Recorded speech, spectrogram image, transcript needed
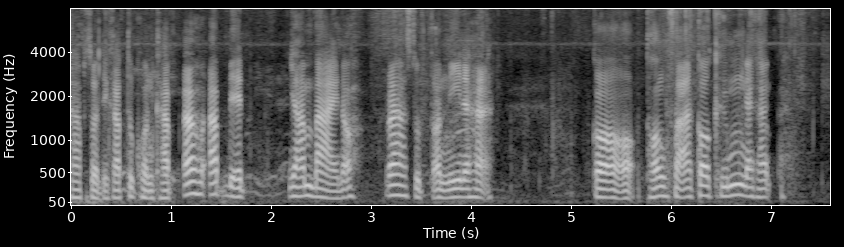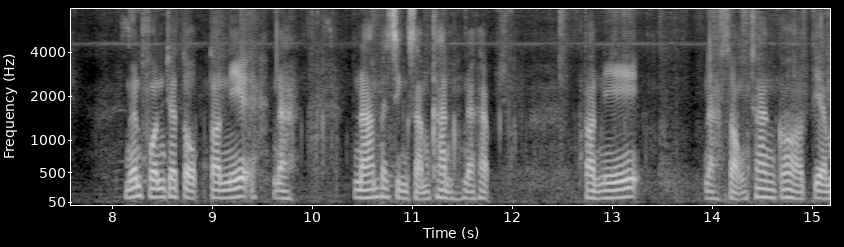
ครับ สวัสดีครับทุกคนครับ อ้าว อัปเดตยามบ่ายเนาะ ล่าสุดตอนนี้นะฮะ ก็ท้องฟ้าก็คึ้มนะครับ เหมือนฝนจะตกตอนนี้นะ น้ำเป็นสิ่งสำคัญนะครับ ตอนนี้นะสองช่างก็เตรียม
